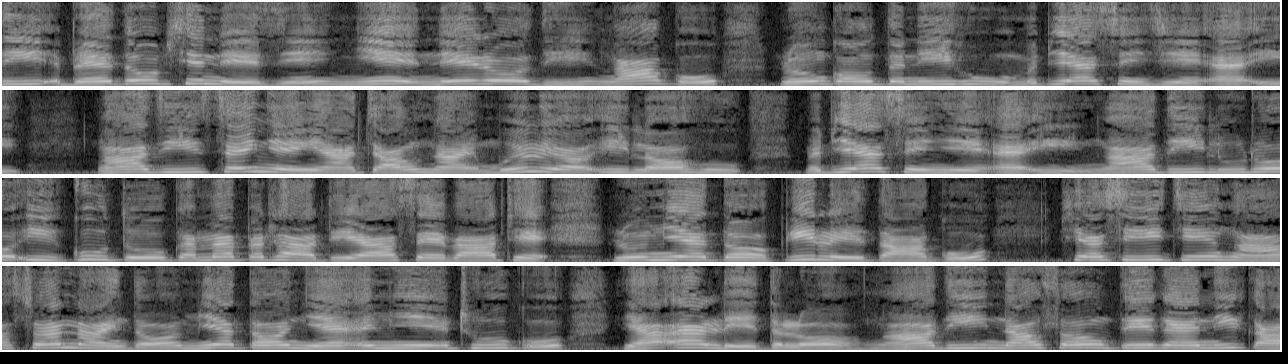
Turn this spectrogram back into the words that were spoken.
သည်အဘယ်သို့ဖြစ်နေစဉ်ညင့်နေတို့သည်ငါကိုလွန်ကုန်တနည်းဟုမပြတ်စင်ခြင်းအ၏ ငါသည်စိတ်ငြိမ်ရာအကြောင်း၌မွေးလျော်ဤလောဟု မပြတ်စင်ခြင်းအ၏ငါသည်လူတို့ဤကုသိုလ်ကမ္မပဋ္ဌတရား၁၀ပါးထက်လွန်မြတ်သောကိလေသာကို ဖြည့်ဆည်းခြင်းငါစွမ်းနိုင်သော မြတ်သောဉာဏ်အမြင်အထူးကိုရအပ်လေသလောငါသည်နောက်ဆုံးတေကံဤကာ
